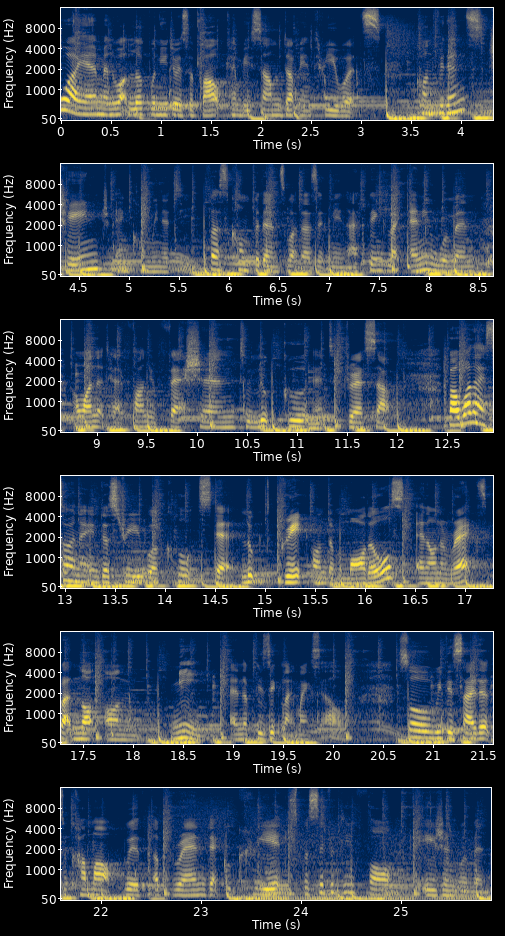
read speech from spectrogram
Who I am and what Love Bonito is about can be summed up in three words. Confidence, change and community. First, confidence, what does it mean? I think like any woman, I wanted to have fun with fashion, to look good and to dress up. But what I saw in the industry were clothes that looked great on the models and on the racks, but not on me and a physique like myself. So we decided to come up with a brand that could create specifically for the Asian women.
